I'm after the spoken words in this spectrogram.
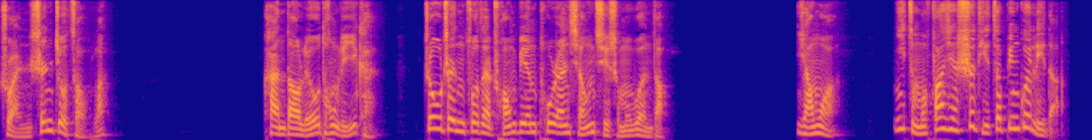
转身就走了。看到刘通离开，周震坐在床边，突然想起什么，问道：“杨默，你怎么发现尸体在冰柜里的？”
